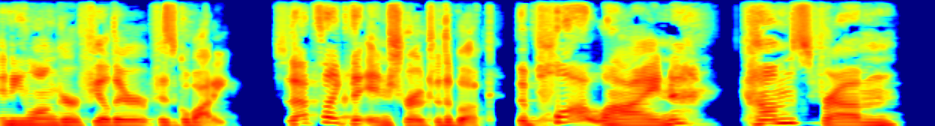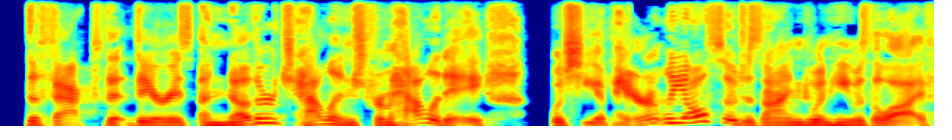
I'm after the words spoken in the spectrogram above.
any longer feel their physical body. So that's like the intro to the book. The plot line comes from the fact that there is another challenge from Halliday, which he apparently also designed when he was alive.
